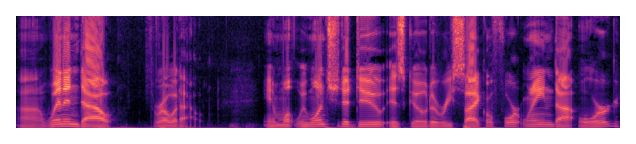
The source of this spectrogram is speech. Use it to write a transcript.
uh, when in doubt, throw it out. And what we want you to do is go to recyclefortwayne.org,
